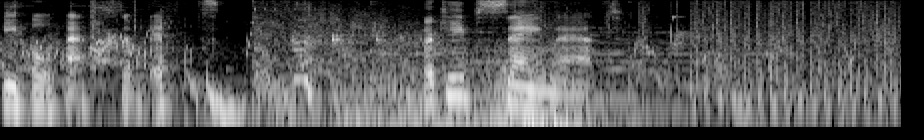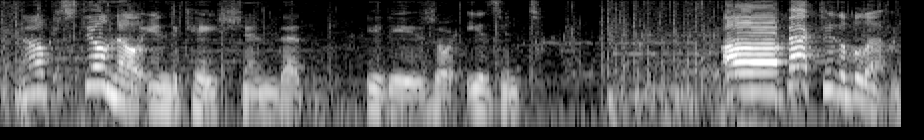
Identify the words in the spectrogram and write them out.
be the last of it. I keep saying that. Nope, still no indication that it is or isn't. Uh, back to the balloon.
